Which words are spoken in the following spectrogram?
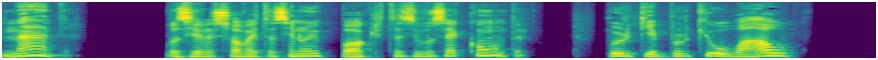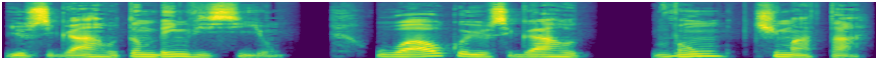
Nada. Você só vai estar sendo um hipócrita se você é contra. Por quê? Porque o álcool e o cigarro também viciam. O álcool e o cigarro vão te matar.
